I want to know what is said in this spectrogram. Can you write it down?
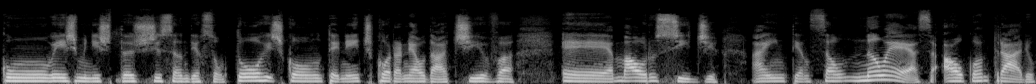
com o ex-ministro da Justiça Anderson Torres, com o tenente-coronel da Ativa é, Mauro Cid. A intenção não é essa, ao contrário,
